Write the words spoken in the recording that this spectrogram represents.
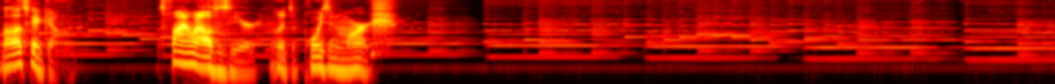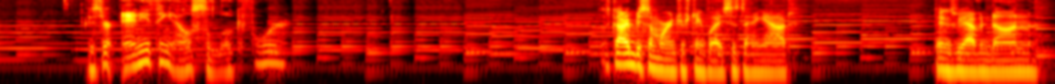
Well, let's get going. Let's find what else is here. Oh, it's a poison marsh. Is there anything else to look for? There's gotta be some more interesting places to hang out. Things we haven't done.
